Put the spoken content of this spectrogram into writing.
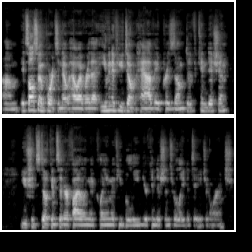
Um, it's also important to note, however, that even if you don't have a presumptive condition, you should still consider filing a claim if you believe your conditions related to Agent Orange.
